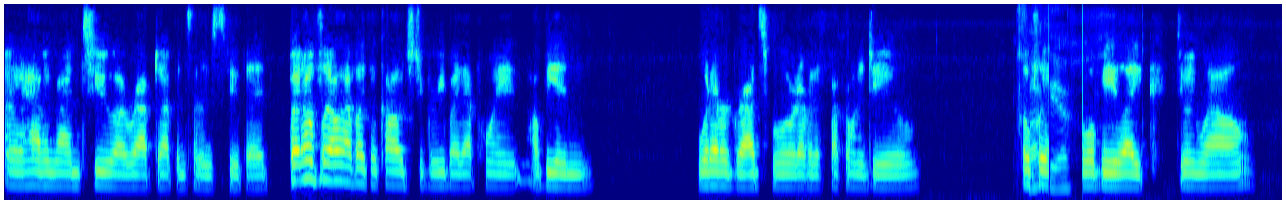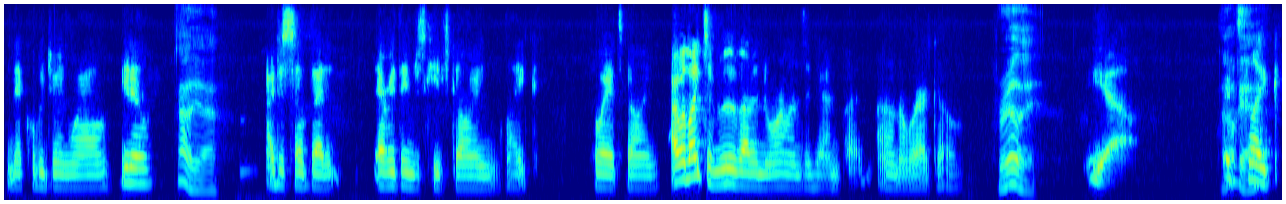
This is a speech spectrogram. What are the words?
I haven't gotten too uh, wrapped up in something stupid, but hopefully, I'll have like a college degree by that point. I'll be in whatever grad school or whatever the fuck I want to do. Hopefully, yeah. we'll be like doing well. Nick will be doing well. You know, Oh yeah. I just hope that everything just keeps going like the way it's going. I would like to move out of New Orleans again, but I don't know where I'd go. Really? Yeah. It's like,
